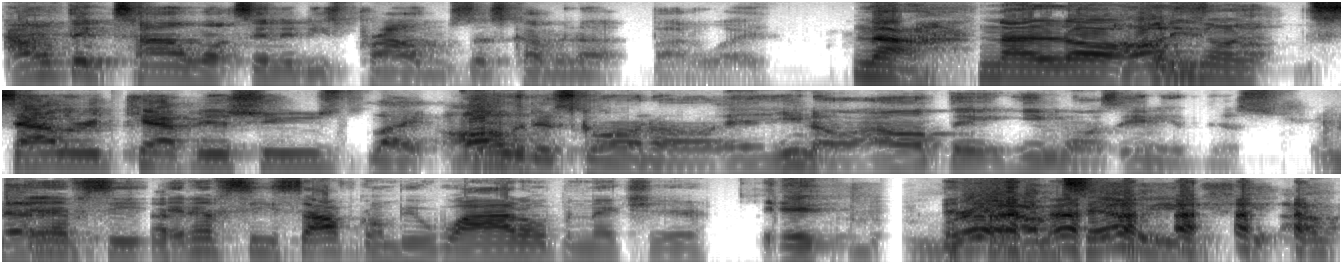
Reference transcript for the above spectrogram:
I don't think Tom wants any of these problems that's coming up. By the way, nah, not at all. all these gonna, salary cap issues, like all of this going on, and you know, I don't think he wants any of this. Of. NFC NFC South gonna be wide open next year. It, bro, I'm telling you, I'm,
